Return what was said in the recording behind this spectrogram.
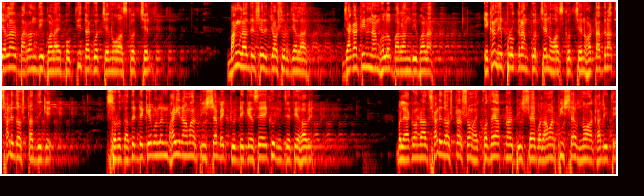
জেলার বারান্দি পাড়ায় বক্তৃতা করছেন, ওয়াজ করছেন। বাংলাদেশের যশোর জেলার জায়গাটির নাম হলো বারান্দি পাড়া। এখানে প্রোগ্রাম করছেন, ওয়াজ করছেন। হঠাৎ রাত সাড়ে দশটার দিকে শ্রোতাদের ডেকে বলেন ভাইরা, আমার পিসাব একটু ডেকেছে এখনই যেতে হবে। বলে, এখন রাত সাড়ে দশটার সময়, কোথায় আপনার পিস সাহেব? বলে, আমার পিস সাহেব নোয়াখালীতে।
